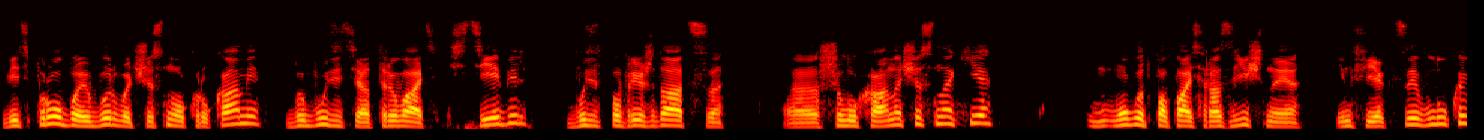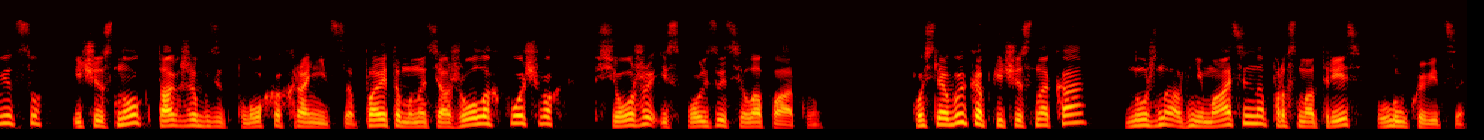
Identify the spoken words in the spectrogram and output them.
Ведь пробуя вырвать чеснок руками, вы будете отрывать стебель, будет повреждаться э, шелуха на чесноке, могут попасть различные инфекции в луковицу, и чеснок также будет плохо храниться. Поэтому на тяжелых почвах все же используйте лопату. После выкопки чеснока нужно внимательно просмотреть луковицы.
